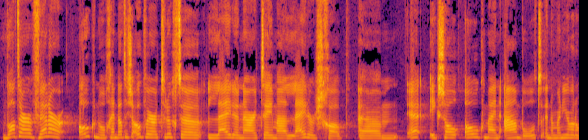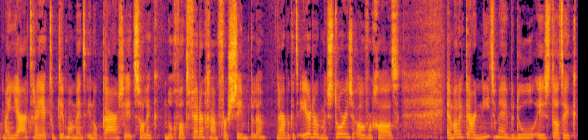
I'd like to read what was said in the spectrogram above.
Wat er verder ook nog, en dat is ook weer terug te leiden naar het thema leiderschap. Um, eh, ik zal ook mijn aanbod en de manier waarop mijn jaartraject op dit moment in elkaar zit, zal ik nog wat verder gaan versimpelen. Daar heb ik het eerder op mijn stories over gehad. En wat ik daar niet mee bedoel, is dat ik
